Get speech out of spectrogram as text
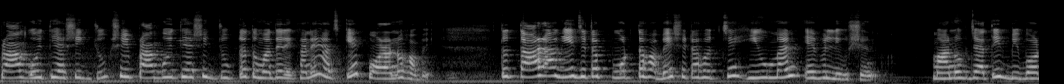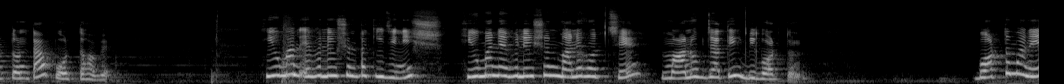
প্রাগ ঐতিহাসিক যুগ, সেই প্রাগ ঐতিহাসিক যুগটা তোমাদের এখানে আজকে পড়ানো হবে। তো তার আগে যেটা পড়তে হবে সেটা হচ্ছে হিউম্যান এভলিউশন মানব জাতির বিবর্তনটা পড়তে হবে। হিউম্যান এভলিউশনটা কি জিনিস? হিউম্যান এভলিউশন মানে হচ্ছে মানব জাতির বিবর্তন। বর্তমানে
